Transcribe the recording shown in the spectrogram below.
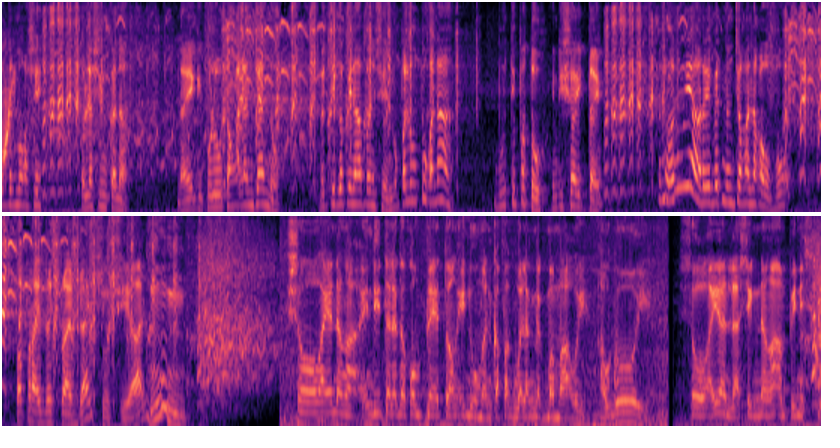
order mo kasi? O lasing ka na. Nakikipulutan ka lang dyan, no? Ba't di ka pinapansin? Magpaluto ka na. Buti pa to, hindi shy type. Ano, anong nangyari? Ba't nandiyan ka nakaupo? Pa-fried rice, fried rice? Social? Hmm. So, ayan na nga, hindi talaga kompleto ang inuman kapag walang nagmamaoy. Agoy! So, ayan, lasing na nga ang piniski.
